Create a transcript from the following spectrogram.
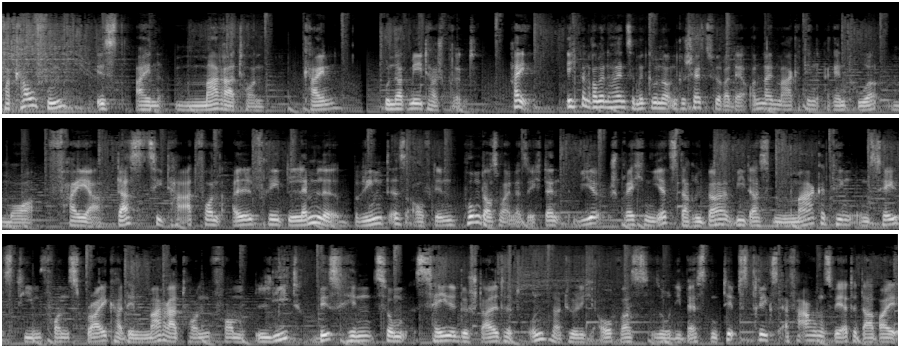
Verkaufen ist ein Marathon, kein 100-Meter-Sprint. Hi, ich bin Robin Heinze, Mitgründer und Geschäftsführer der Online-Marketing-Agentur Morefire. Das Zitat von Alfred Lemmle bringt es auf den Punkt aus meiner Sicht, denn wir sprechen jetzt darüber, wie das Marketing- und Sales-Team von Spriker den Marathon vom Lead bis hin zum Sale gestaltet und natürlich auch, was so die besten Tipps, Tricks, Erfahrungswerte dabei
